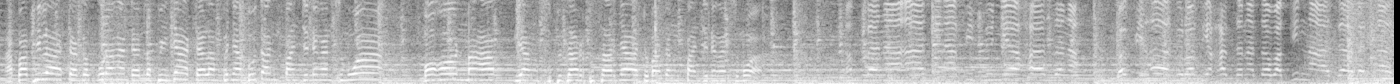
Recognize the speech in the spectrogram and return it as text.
Apabila ada kekurangan dan lebihnya dalam penyambutan panjenengan semua, mohon maaf yang sebesar-besarnya dumateng panjenengan semua. Rabbana atina fid dunya hasanah wa fil akhirati hasanah wa qina adzabannar.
